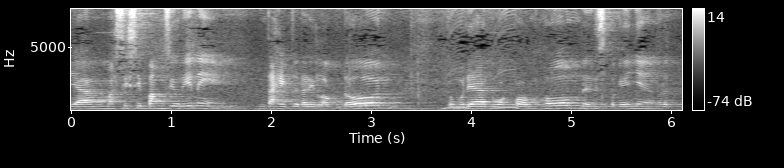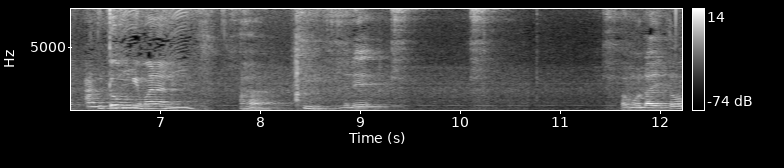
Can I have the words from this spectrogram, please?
yang masih simpang siur ini entah itu dari lockdown kemudian work from home dan sebagainya menurut antum gimana nih Jadi pemuda itu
